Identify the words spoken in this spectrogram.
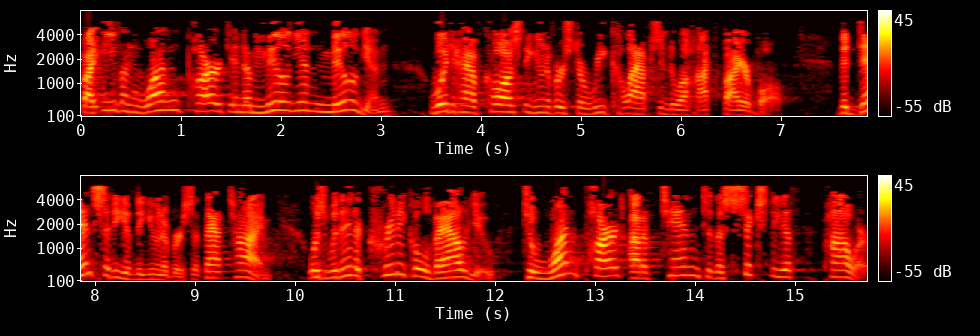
by even one part in a million million would have caused the universe to recollapse into a hot fireball. The density of the universe at that time was within a critical value to one part out of 10 to the 60th power.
